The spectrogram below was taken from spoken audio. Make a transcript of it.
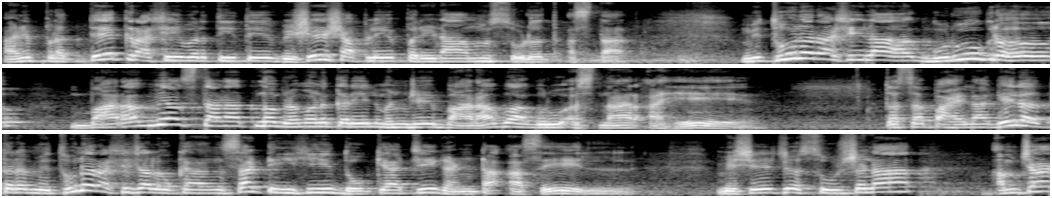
आणि प्रत्येक राशीवरती ते विशेष आपले परिणाम सोडत असतात. मिथुन राशीला गुरुग्रह बाराव्या स्थानातनं भ्रमण करेल म्हणजे बारावा गुरु असणार आहे. तसं पाहायला गेलं तर मिथुन राशीच्या लोकांसाठी ही धोक्याची घंटा असेल. विशेष सूचना आमच्या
